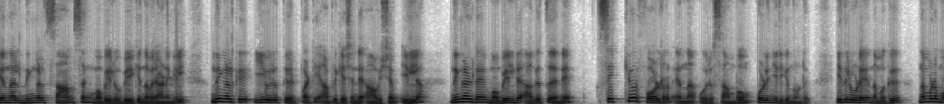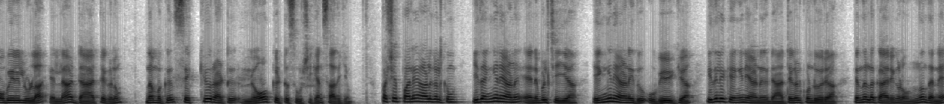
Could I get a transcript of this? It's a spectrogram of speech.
എന്നാൽ നിങ്ങൾ സാംസങ് മൊബൈൽ ഉപയോഗിക്കുന്നവരാണെങ്കിൽ നിങ്ങൾക്ക് ഈ ഒരു തേർഡ് പാർട്ടി ആപ്ലിക്കേഷന്റെ ആവശ്യം ഇല്ല. നിങ്ങളുടെ മൊബൈലിന്റെ അകത്ത് തന്നെ സെക്യൂർ ഫോൾഡർ എന്ന ഒരു സംഭവം ഒളിഞ്ഞിരിക്കുന്നുണ്ട്. ഇതിലൂടെ നമുക്ക് നമ്മുടെ മൊബൈലിലുള്ള എല്ലാ ഡാറ്റകളും നമുക്ക് സെക്യൂർ ആയിട്ട് ലോക്ക് ഇട്ട് സൂക്ഷിക്കാൻ സാധിക്കും. പക്ഷേ പല ആളുകൾക്കും ഇതെങ്ങനെയാണ് എനബിൾ ചെയ്യുക എങ്ങനെയാണ് ഇത് ഉപയോഗിക്കുക ഇതിലേക്ക് എങ്ങനെയാണ് ഡാറ്റകൾ കൊണ്ടുവരിക എന്നുള്ള കാര്യങ്ങളൊന്നും തന്നെ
